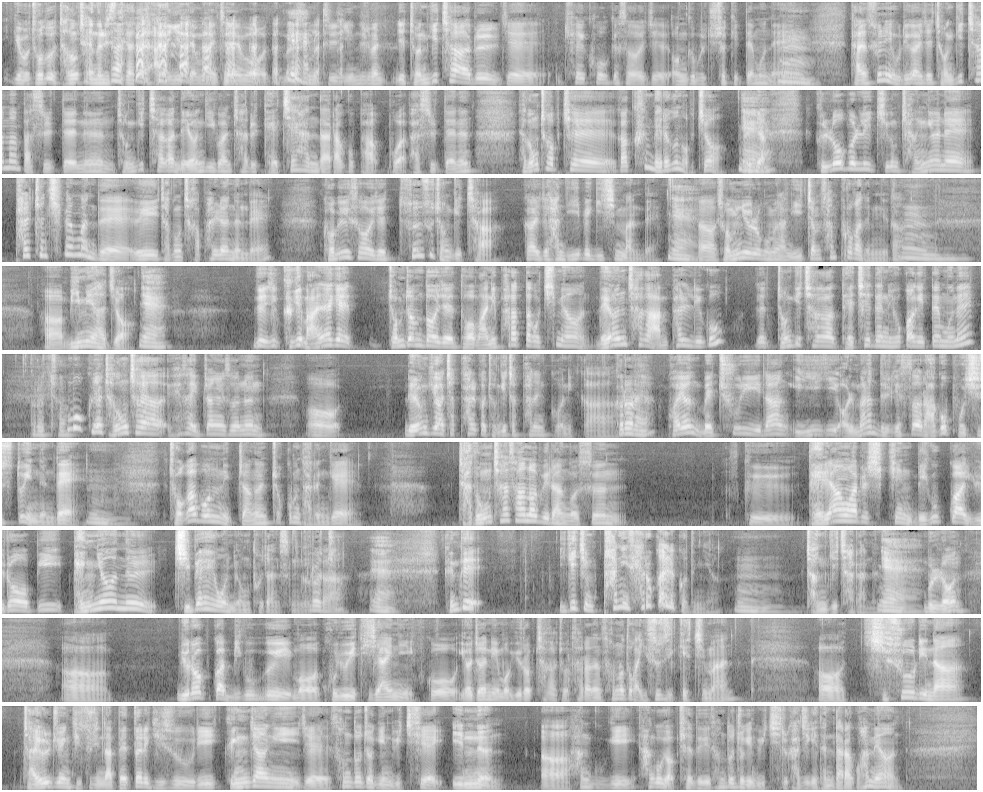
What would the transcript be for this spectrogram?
이게 뭐 저도 자동차 애널리스트가 아니기 때문에 제 뭐 말씀을 드리기 힘들지만 이제 전기차를 이제 최이코께서 이제 언급을 주셨기 때문에 음. 단순히 우리가 이제 전기차만 봤을 때는 전기차가 내연기관 차를 대체한다라고 봐- 봤을 때는 자동차 업체가 큰 매력은 없죠. 왜냐 예. 글로벌리 지금 작년에 8,700만 대의 자동차가 팔렸는데 거기서 이제 순수 전기차가 이제 한 220만 대. 예. 어, 점유율을 보면 한 2.3%가 됩니다. 음. 어, 미미하죠. 예. 근데 이제 그게 만약에 점점 더 이제 더 많이 팔았다고 치면 내연차가 안 팔리고 전기차가 대체되는 효과기 때문에 그렇죠. 뭐 그냥 자동차 회사 입장에서는 어 내연기관차 팔고 전기차 파는 거니까 그러네요. 과연 매출이랑 이익이 얼마나 늘겠어라고 보실 수도 있는데 음. 제가 보는 입장은 조금 다른 게 자동차 산업이란 것은 그 대량화를 시킨 미국과 유럽이 100년을 지배해온 영토지 않습니까? 그렇죠. 예. 근데 이게 지금 판이 새로 깔렸거든요. 음. 전기차라는. 예. 물론 어 유럽과 미국의 뭐 고유의 디자인이 있고 여전히 뭐 유럽 차가 좋다라는 선호도가 있을 수 있겠지만 어 기술이나 자율주행 기술이나 배터리 기술이 굉장히 이제 선도적인 위치에 있는 어 한국이 한국 업체들이 선도적인 위치를 가지게 된다라고 하면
